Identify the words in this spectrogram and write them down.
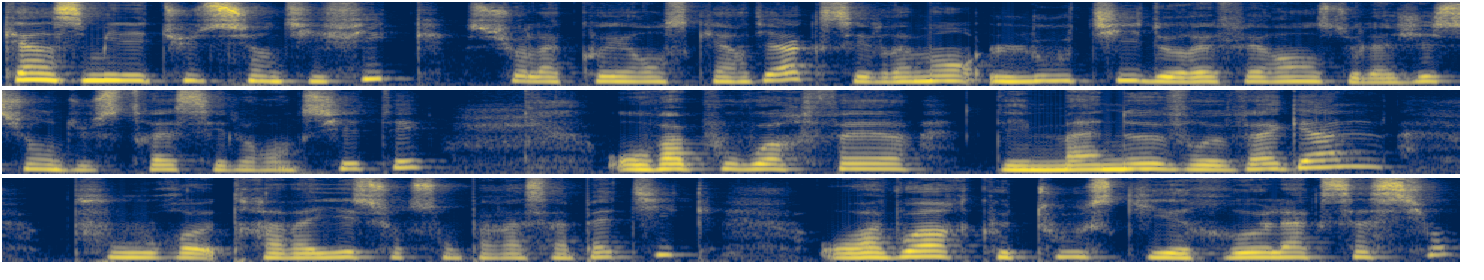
15 000 études scientifiques sur la cohérence cardiaque, c'est vraiment l'outil de référence de la gestion du stress et de l'anxiété. On va pouvoir faire des manœuvres vagales pour travailler sur son parasympathique. On va voir que tout ce qui est relaxation,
